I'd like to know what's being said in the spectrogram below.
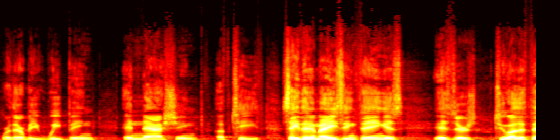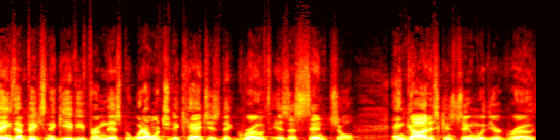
where there'll be weeping and gnashing of teeth. See, the amazing thing is, is there's two other things I'm fixing to give you from this, but what I want you to catch is that growth is essential, and God is consumed with your growth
